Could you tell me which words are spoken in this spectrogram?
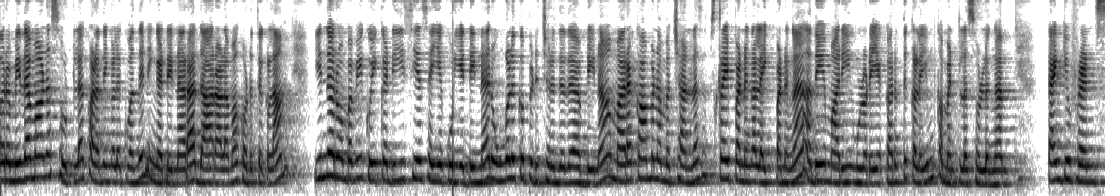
ஒரு மிதமான சூட்டில் குழந்தைங்களுக்கு வந்து நீங்கள் டின்னராக தாராளமாக கொடுத்துக்கலாம். இந்த ரொம்பவே குயிக் அண்ட் ஈஸியாக செய்யக்கூடிய டின்னர் உங்களுக்கு பிடிச்சிருந்தது அப்படின்னா மறக்காமல் நம்ம சேனலை சப்ஸ்கிரைப் பண்ணுங்கள் லைக் பண்ணுங்கள் அதே மாதிரி உங்களுடைய கருத்துக்களையும் கமெண்ட்டில் சொல்லுங்கள் தேங்க்யூ ஃப்ரெண்ட்ஸ்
